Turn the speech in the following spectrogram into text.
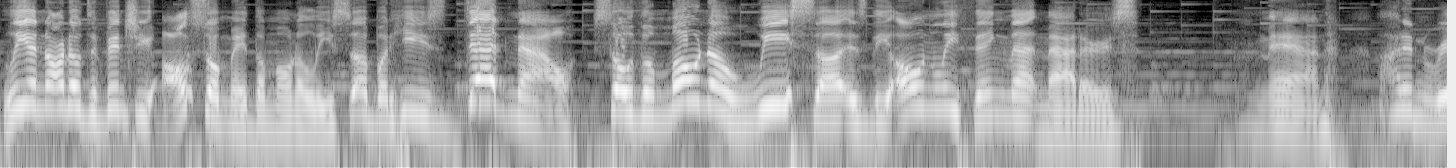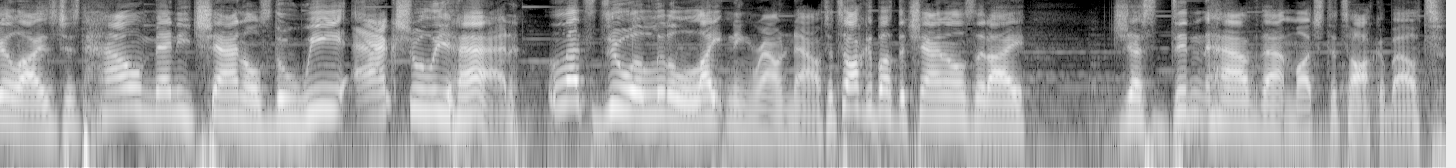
Leonardo da Vinci also made the Mona Lisa, but he's dead now. So the Mona Lisa is the only thing that matters. Man, I didn't realize just how many channels the Wii actually had. Let's do a little lightning round now to talk about the channels that I just didn't have that much to talk about.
